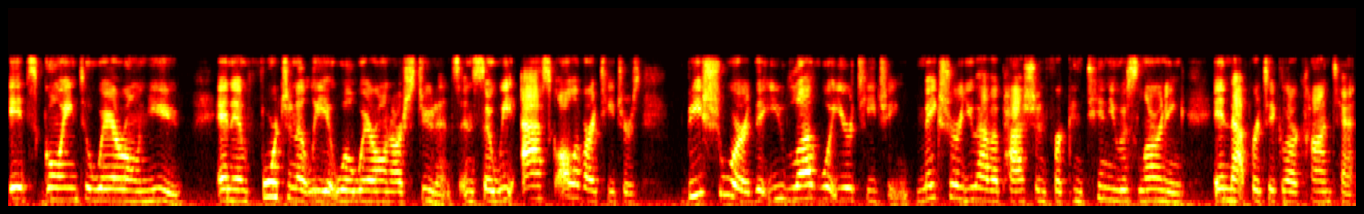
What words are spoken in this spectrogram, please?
it's going to wear on you and unfortunately it will wear on our students. And so we ask all of our teachers be sure that you love what you're teaching. Make sure you have a passion for continuous learning in that particular content.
